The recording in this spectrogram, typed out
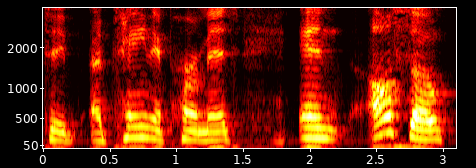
to obtain a permit, and also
